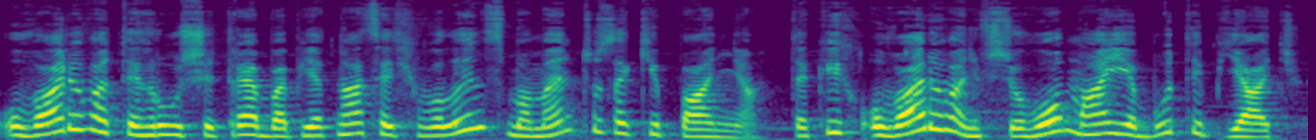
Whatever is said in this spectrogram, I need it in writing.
Уварювати груші треба 15 хвилин з моменту закипання. Таких уварювань всього має бути 5.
